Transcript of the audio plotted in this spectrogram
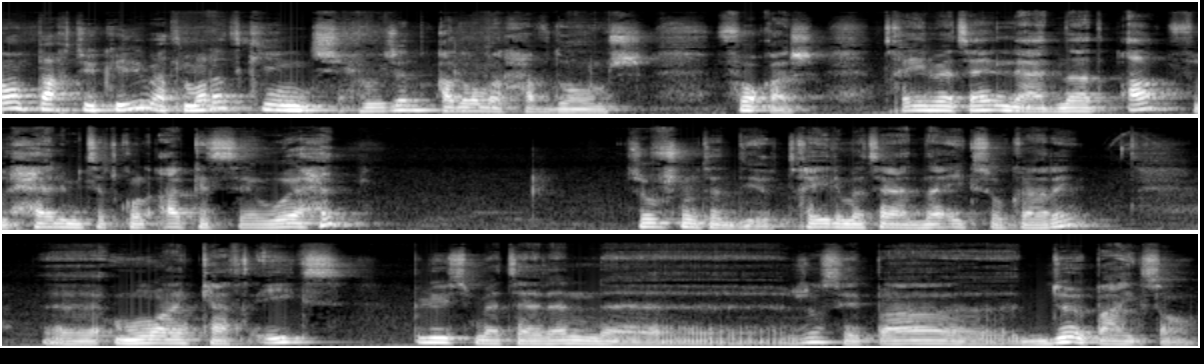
en particulier بعض المرات كاين شي حوايج نقدروا ما نحفظوهمش فوقاش تخيل مثلا الا عندنا هاد a في الحاله ملي تكون a كتساوي واحد شوف شنو تدير. تخيل مثلا عندنا x carré moins 4 x plus مثلا je sais pas 2 par exemple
